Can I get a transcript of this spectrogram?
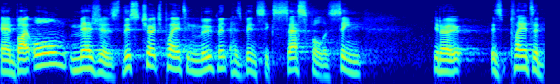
And by all measures, this church planting movement has been successful, has seen, you know, has planted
